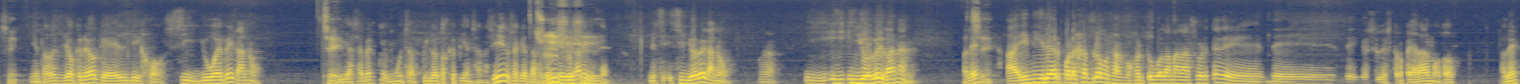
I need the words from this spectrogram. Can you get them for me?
Sí. Y entonces yo creo que él dijo, si llueve, ganó. Sí. Y ya sabes que hay muchos pilotos que piensan así, o sea que de repente llegan y dicen, si, llueve, ganó. y, y, llueve, ganan. Ahí Miller, por ejemplo, pues a lo mejor tuvo la mala suerte de, que se le estropeara el motor. ¿vale?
